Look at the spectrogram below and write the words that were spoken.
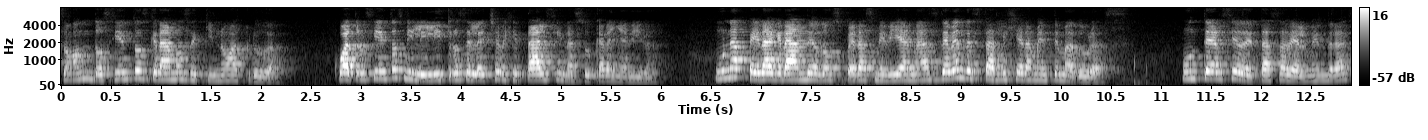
son 200 gramos de quinoa cruda, 400 mililitros de leche vegetal sin azúcar añadida, una pera grande o dos peras medianas deben de estar ligeramente maduras, un tercio de taza de almendras,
